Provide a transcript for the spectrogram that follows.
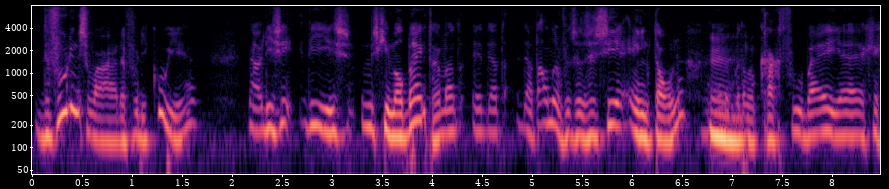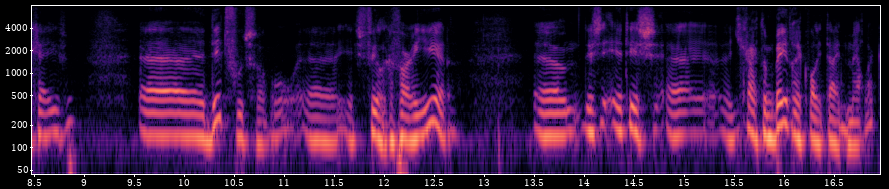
de voedingswaarde voor die koeien, nou, die is, die is misschien wel beter. Want dat, dat andere voedsel is zeer eentonig. Mm. Er wordt dan ook krachtvoer bij uh, gegeven. Uh, dit voedsel eh, is veel gevarieerder. Ehm, dus het is, je krijgt een betere kwaliteit melk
